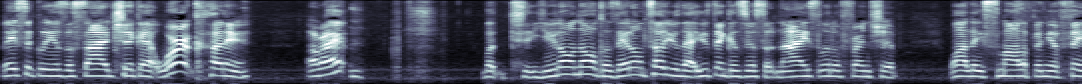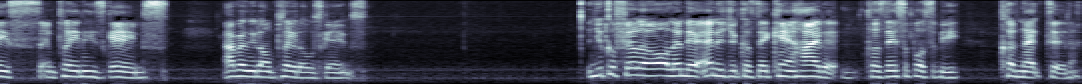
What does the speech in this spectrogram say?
Basically, is a side chick at work, honey. All right? But you don't know because they don't tell you that. You think it's just a nice little friendship while they smile up in your face and play these games. I really don't play those games. You can feel it all in their energy because they can't hide it because they're supposed to be connected.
